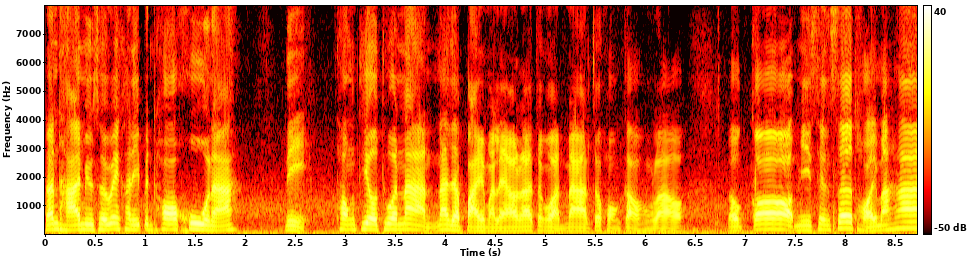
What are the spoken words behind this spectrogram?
ด้านท้ายมิวเซเว่นคันนี้เป็นท่อคู่นะ นี่ ท่องเที่ยวทั่วน่านน่าจะไปมาแล้วนะจังหวัดน่านเจ้าของเก่าของเรา แล้วก็มีเซ็นเซอร์ถอยมาให้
